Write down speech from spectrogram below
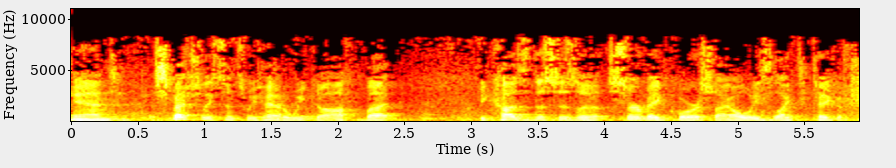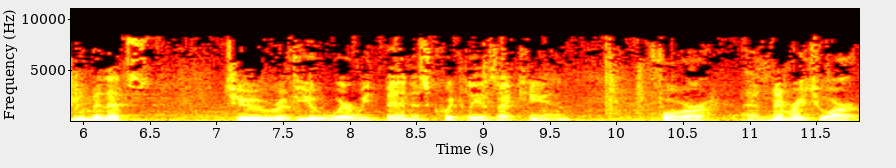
And especially since we've had a week off, but because this is a survey course, I always like to take a few minutes to review where we've been as quickly as I can for a memory to our uh,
